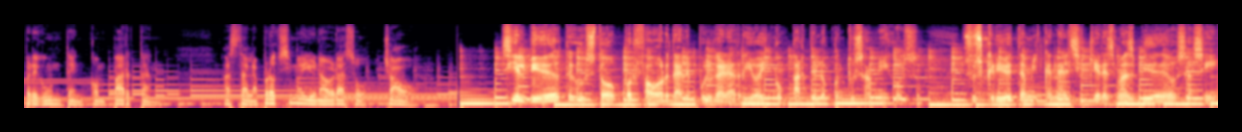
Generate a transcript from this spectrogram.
pregunten, compartan. Hasta la próxima y un abrazo. Chao. Si el video te gustó, por favor dale pulgar arriba y compártelo con tus amigos. Suscríbete a mi canal si quieres más videos así.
